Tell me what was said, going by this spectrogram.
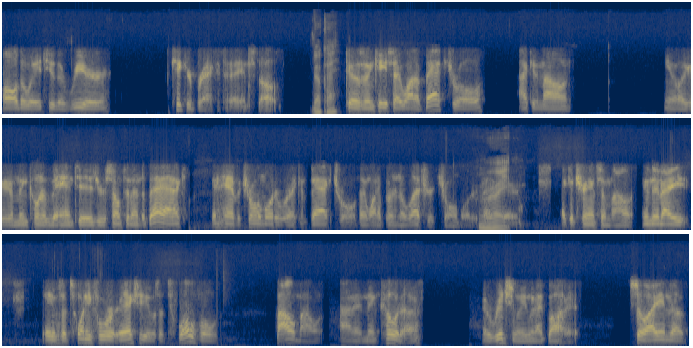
all the way to the rear kicker bracket that I installed Okay. because in case I want a back troll, I can mount you know, like a Minn Kota Vantage or something on the back, and have a trolling motor where I can back troll if I want to put an electric trolling motor back Right. there. I could transom mount, and then I, it was a 24. Actually, it was a 12 volt bow mount on it, Minn Kota, originally when I bought it. So I ended up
